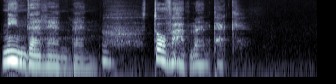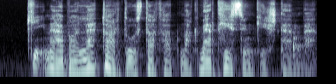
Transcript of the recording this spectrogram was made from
Minden rendben. Tovább mentek. Kínában letartóztathatnak, mert hiszünk Istenben.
